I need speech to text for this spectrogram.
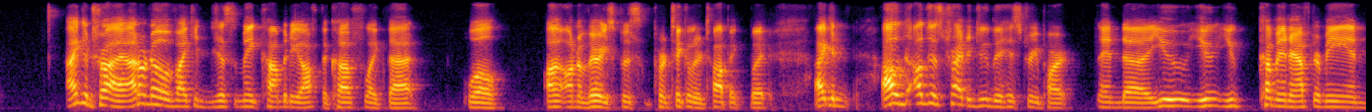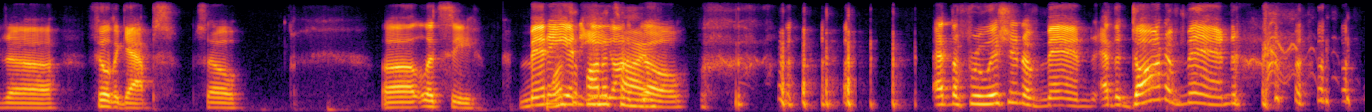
I could try. I don't know if I can just make comedy off the cuff like that. Well, on, on a very spec- particular topic, but I can. I'll I'll just try to do the history part, and uh, you you you come in after me and uh, fill the gaps. So, uh, let's see. Many Once an eon ago, at the fruition of man, at the dawn of man,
